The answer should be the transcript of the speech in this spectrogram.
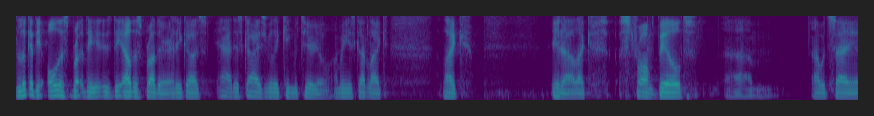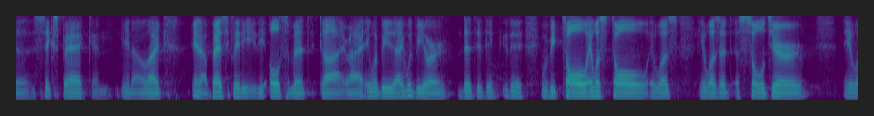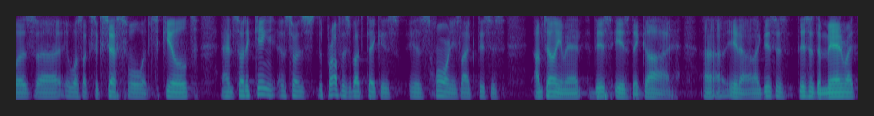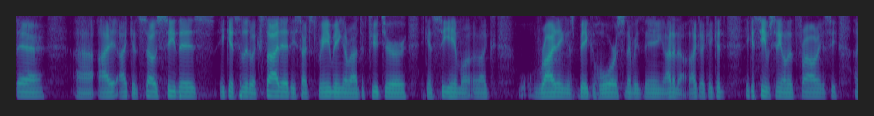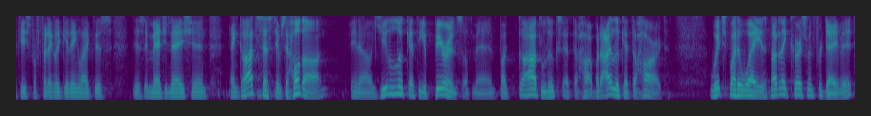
look at the oldest, bro- the, the eldest brother, and he goes, "Yeah, this guy is really king material. I mean, he's got like, like, you know, like strong build. Um, I would say a six pack, and you know, like you know, basically the, the ultimate guy, right? It would be it would be your the, the, the, the it would be tall. It was tall. It was it was a, a soldier. It was uh, it was like successful and skilled. And so the king, so the prophet is about to take his his horn. He's like, this is, I'm telling you, man, this is the guy. Uh, you know, like this is this is the man right there. Uh, I, I can so see this. He gets a little excited. He starts dreaming around the future. You can see him uh, like riding his big horse and everything. I don't know. Like, like he could he could see him sitting on the throne. You can see like he's prophetically getting like this this imagination. And God says to him, "Say, hold on. You know, you look at the appearance of man, but God looks at the heart. But I look at the heart." Which, by the way, is not an encouragement for David,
